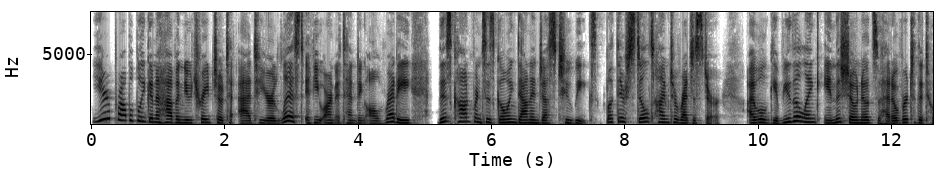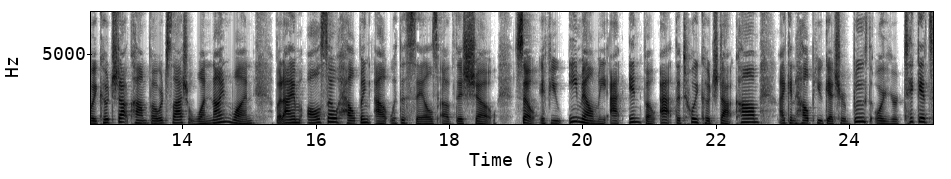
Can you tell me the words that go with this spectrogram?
you're probably going to have a new trade show to add to your list if you aren't attending already. This conference is going down in just two weeks, but there's still time to register. I will give you the link in the show notes, so head over to thetoycoach.com forward slash 191. But I am also helping out with the sales of this show. So if you email me at info at thetoycoach.com, I can help you get your booth or your tickets,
